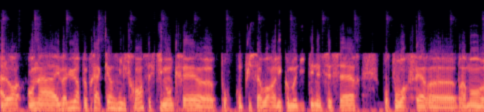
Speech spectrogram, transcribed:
Alors, on a évalué à peu près à 15 000 francs. C'est ce qui manquerait euh, pour qu'on puisse avoir les commodités nécessaires pour pouvoir faire euh, vraiment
